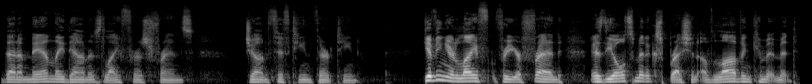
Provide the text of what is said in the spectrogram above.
that a man lay down his life for his friends. John 15, 13. Giving your life for your friend is the ultimate expression of love and commitment.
